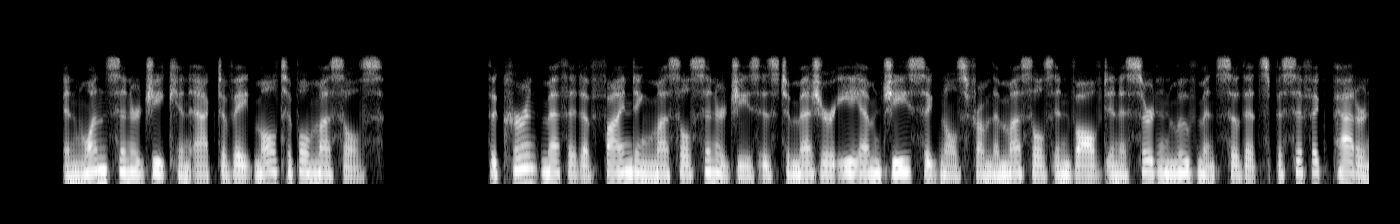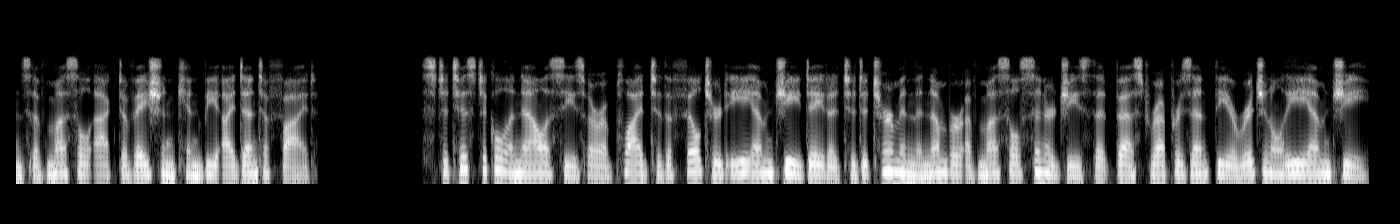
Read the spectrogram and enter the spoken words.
and one synergy can activate multiple muscles. The current method of finding muscle synergies is to measure EMG signals from the muscles involved in a certain movement so that specific patterns of muscle activation can be identified. Statistical analyses are applied to the filtered EMG data to determine the number of muscle synergies that best represent the original EMG.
